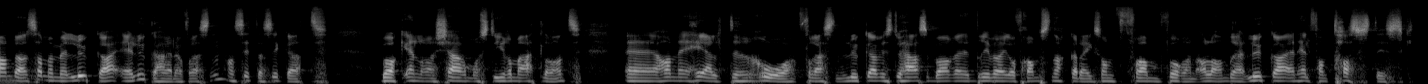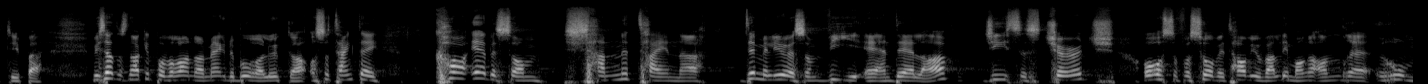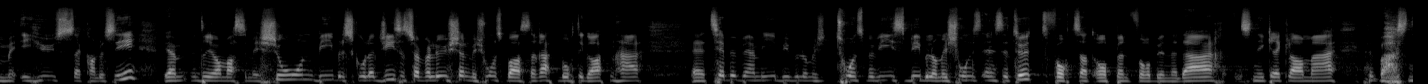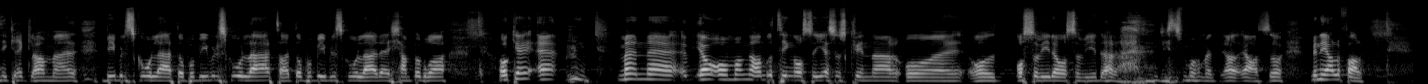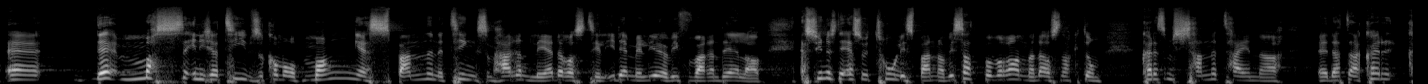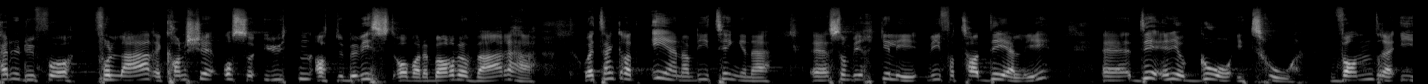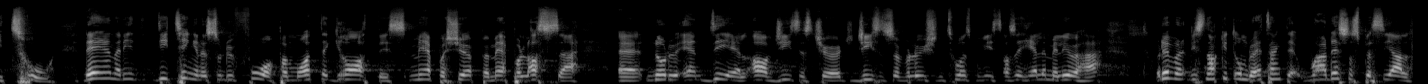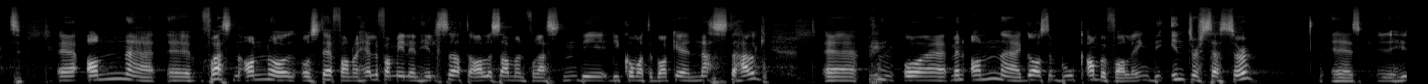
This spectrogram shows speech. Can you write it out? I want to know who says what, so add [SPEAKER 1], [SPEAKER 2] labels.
[SPEAKER 1] Verandaen sammen med Luka. Er Luka her i dag, forresten? Han sitter sikkert bak en eller annen skjerm og styrer med et eller annet. Eh, han er helt rå, forresten. Luka, hvis du er her, så bare driver jeg og framsnakker deg sånn fram foran alle andre. Luka er en helt fantastisk type. Vi satt og snakket på verandaen, meg, Deborah og Luka, og så tenkte jeg hva er det som kjennetegner det miljøet som vi er en del av, Jesus Church, og også for så vidt har vi jo veldig mange andre rom i huset. kan du si. Vi driver masse misjon, bibelskole, Jesus Revolution, misjonsbase rett borti gaten her. Eh, TBBMI, Bibel og Bibel- og misjonsinstitutt. Fortsatt åpent for å begynne der. Snikreklame. Bare snikreklame. Bibelskole, etter på bibelskole, ta etter på bibelskole. Det er kjempebra. Ok, eh, men, eh, ja, Og mange andre ting også. Jesuskvinner og, og, og så videre og så videre. ja, ja, så, men i alle fall. Eh, det er masse initiativ som kommer opp, mange spennende ting som Herren leder oss til i det miljøet vi får være en del av. Jeg synes det er så utrolig spennende. Vi satt på verandaen der og snakket om hva er det som kjennetegner eh, dette. Hva er det, hva er det du får, får, lære, kanskje også uten at du er bevisst over det, bare ved å være her. Og jeg tenker at En av de tingene eh, som virkelig vi får ta del i, eh, det er det å gå i tro. Vandre i tro. Det er en av de, de, tingene som du får på en måte gratis, med på kjøpet, med på lasset, eh, når du er en del av Jesus Church, Jesus Revolution, troens bevis, altså hele miljøet her. Og var, Vi snakket om det, og jeg tenkte wow, det er så spesielt. Eh, Anne, eh, forresten, Anne og, og, Stefan og hele familien hilser til alle sammen. forresten. De, de kommer tilbake neste helg. Eh, og, eh, men Anne ga oss en bokanbefaling, 'The Intercessor'. Eh,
